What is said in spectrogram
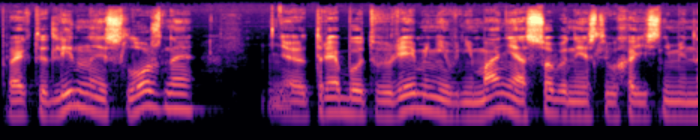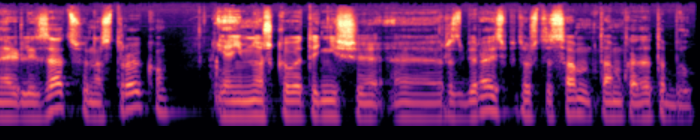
проекты длинные, сложные, э, требуют времени, внимания, особенно если выходить с ними на реализацию, на стройку. Я немножко в этой нише э, разбираюсь, потому что сам там когда-то был.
